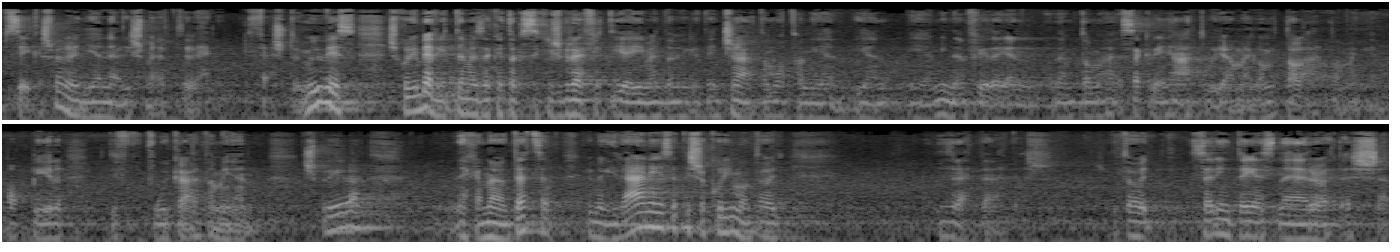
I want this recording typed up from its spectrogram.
Székesfehérben egy ilyen elismert festőművész, és akkor én bevittem ezeket a kis graffitieimet, amiket én csináltam otthon, ilyen, ilyen, ilyen mindenféle ilyen, nem tudom, szekrény hátulja, meg amit találtam, meg ilyen papír, fújkáltam ilyen sprére. Nekem nagyon tetszett, ő meg így ránézett, és akkor így mondta, hogy ez rettenetes. És mondta, hogy szerinte én ezt ne erőltessem.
